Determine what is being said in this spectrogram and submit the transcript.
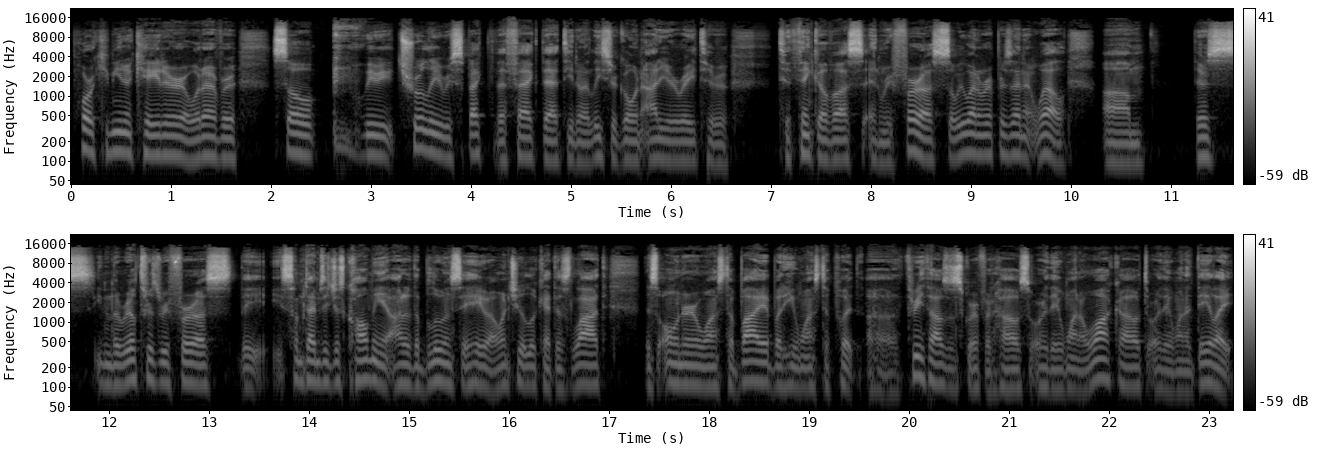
poor communicator, or whatever." So we truly respect the fact that you know at least you're going out of your way to to think of us and refer us. So we want to represent it well. Um, there's you know the realtors refer us. They sometimes they just call me out of the blue and say, "Hey, I want you to look at this lot. This owner wants to buy it, but he wants to put a three thousand square foot house, or they want to walk out, or they want a daylight."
